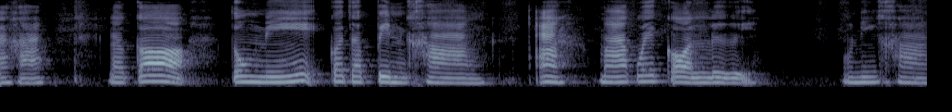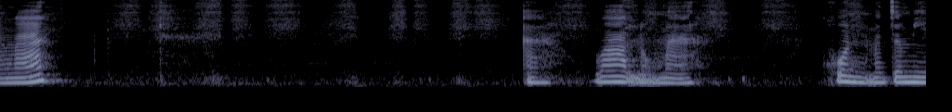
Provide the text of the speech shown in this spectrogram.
นะคะ แล้วก็ตรงนี้ก็จะเป็นคาง อะ มาร์กไว้ก่อนเลย ตรงนี้คางนะ อะ วาดลงมา คนมันจะมี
